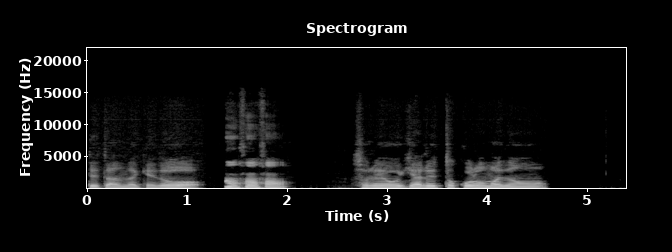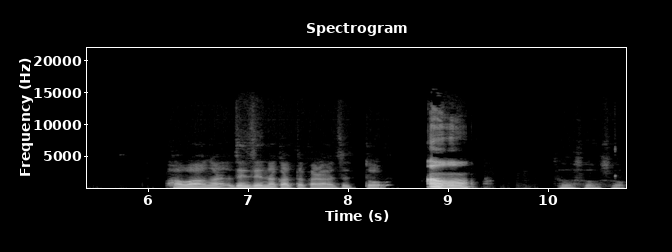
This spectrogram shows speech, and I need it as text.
てたんだけど、ふんふんふん。それをやるところまでのパワーが全然なかったから、ずっと。うんうん。そうそうそ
